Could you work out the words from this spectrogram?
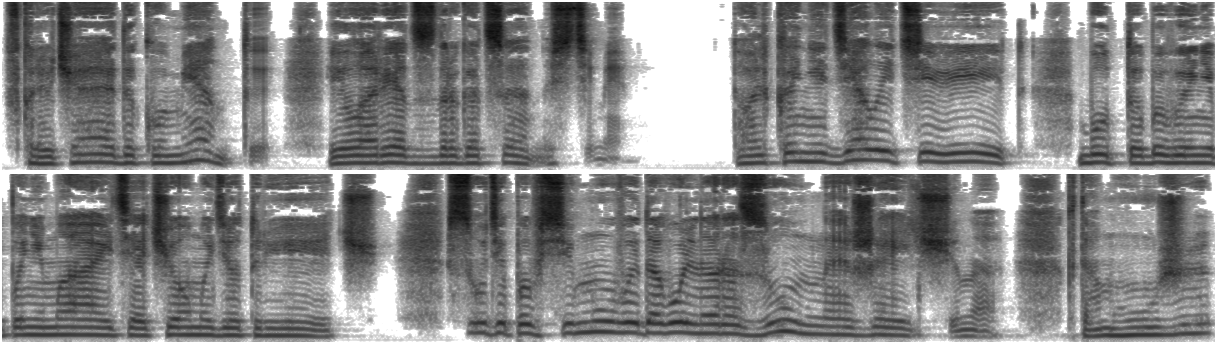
включая документы и ларец с драгоценностями». Только не делайте вид, будто бы вы не понимаете, о чем идет речь. Судя по всему, вы довольно разумная женщина. К тому же,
